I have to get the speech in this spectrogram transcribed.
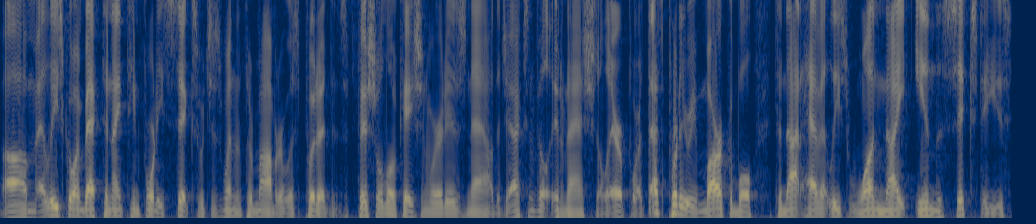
um, at least going back to 1946, which is when the thermometer was put at its official location where it is now, the Jacksonville International Airport. That's pretty remarkable to not have at least one night in the 60s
